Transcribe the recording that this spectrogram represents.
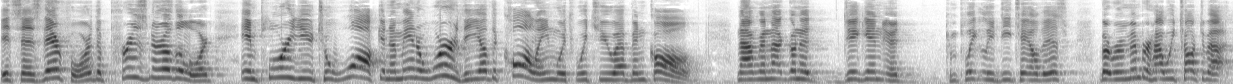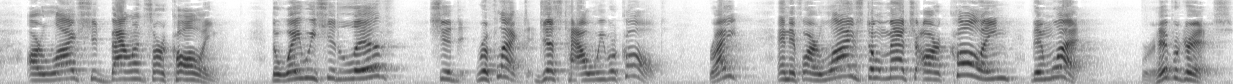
It says, Therefore, the prisoner of the Lord implore you to walk in a manner worthy of the calling with which you have been called. Now, I'm not going to dig in and completely detail this, but remember how we talked about our life should balance our calling. The way we should live should reflect just how we were called, right? And if our lives don't match our calling, then what? We're hypocrites.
